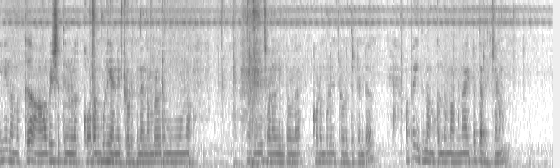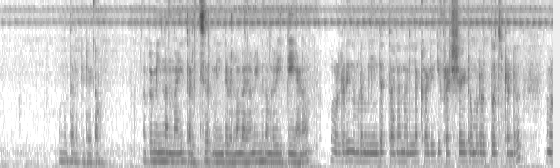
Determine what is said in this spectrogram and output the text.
ഇനി നമുക്ക് ആവശ്യത്തിനുള്ള കുടംപുളിയാണ് ഇട്ട് കൊടുക്കുന്നത്. നമ്മളൊരു മൂന്ന് ചുള വീതമുള്ള കുടംപുളി ഇട്ട് കൊടുത്തിട്ടുണ്ട്. അപ്പോൾ ഇത് നമുക്കൊന്ന് നന്നായിട്ട് തിളയ്ക്കണം. ഒന്ന് തിളക്കട്ടെ കേട്ടോ. അപ്പോൾ മീൻ നന്നായി തിളച്ച് മീനിന്റെ വെള്ളം വരാൻ വേണ്ടി നമ്മൾ വെയിറ്റ് ചെയ്യണം. ഓൾറെഡി നമ്മുടെ മീനിന്റെ തല നല്ല കഴുകി ഫ്രഷ് ആയിട്ട് നമ്മൾ എടുത്തു വെച്ചിട്ടുണ്ട്. നമ്മൾ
